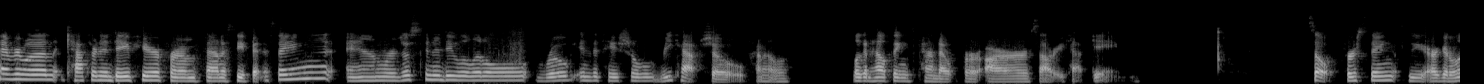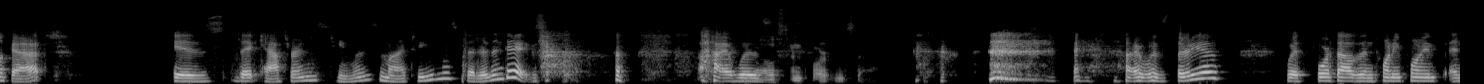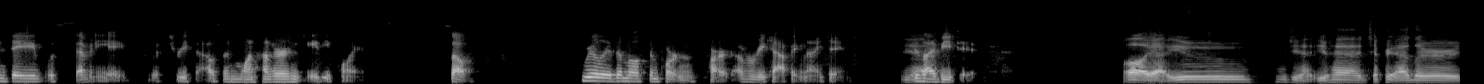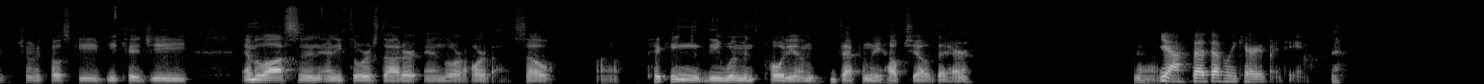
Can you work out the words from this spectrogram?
Hey everyone, Catherine and Dave here from Fantasy Fitnessing, and we're just going to do a little Rogue Invitational recap show, kind of looking how things panned out for our salary cap game. So, first thing we are going to look at is that Catherine's team was my team was better than Dave's. I was most important stuff. I was 30th with 4,020 points, and Dave was 78th with 3,180 points. So, really, the most important part of recapping that game Yeah. is I beat Dave. Oh yeah, you what'd you have? You had Jeffrey Adler, Jonne Koski, BKG, Emma Lawson, Annie Thorisdottir, and Laura Horvath. So uh, picking the women's podium definitely helped you out there. Yeah. Yeah, that definitely carried my team.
